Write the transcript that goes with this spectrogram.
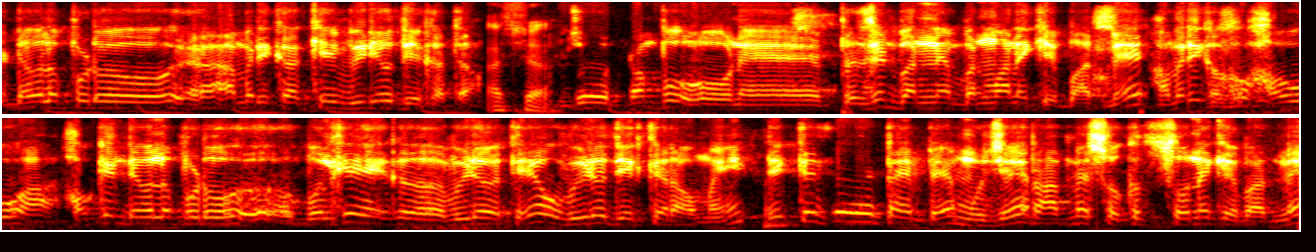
डेवलप्ड अमेरिका के वीडियो देखा था। अच्छा। जो ट्रंप ने प्रेसिडेंट बनने बनवाने के बाद में अमेरिका को हाउ हाउ कैन डेवलप्ड बोल के एक वीडियो थे वो वीडियो देखते रहा मैं। देखते टाइम पे मुझे रात में सो, सोने के बाद में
